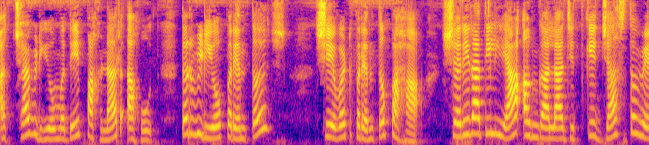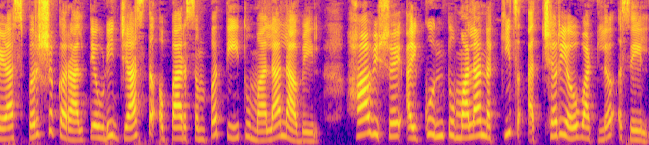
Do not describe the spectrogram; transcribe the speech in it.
आजच्या व्हिडिओमध्ये पाहणार आहोत. तर व्हिडिओपर्यंत शेवटपर्यंत पहा. शरीरातील या अंगाला जितके जास्त वेळा स्पर्श कराल तेवढी जास्त अपार संपत्ती तुम्हाला लाभेल. हा विषय ऐकून तुम्हाला नक्कीच आश्चर्य वाटलं असेल.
